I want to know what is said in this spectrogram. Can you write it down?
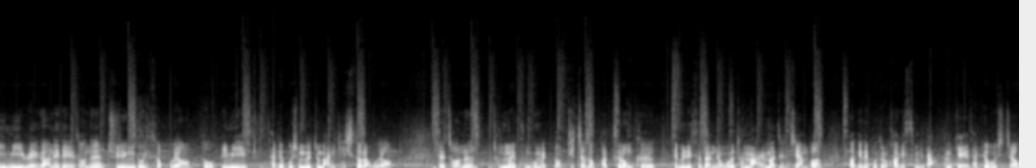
이미 외관에 대해서는 주행도 있었고요. 또 이미 살펴보신 분들 좀 많이 계시더라고요. 그래서 저는 정말 궁금했던 뒷좌석과 트렁크 패밀리 세단용으로 정말 알맞을지 한번 확인해 보도록 하겠습니다. 함께 살펴보시죠.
